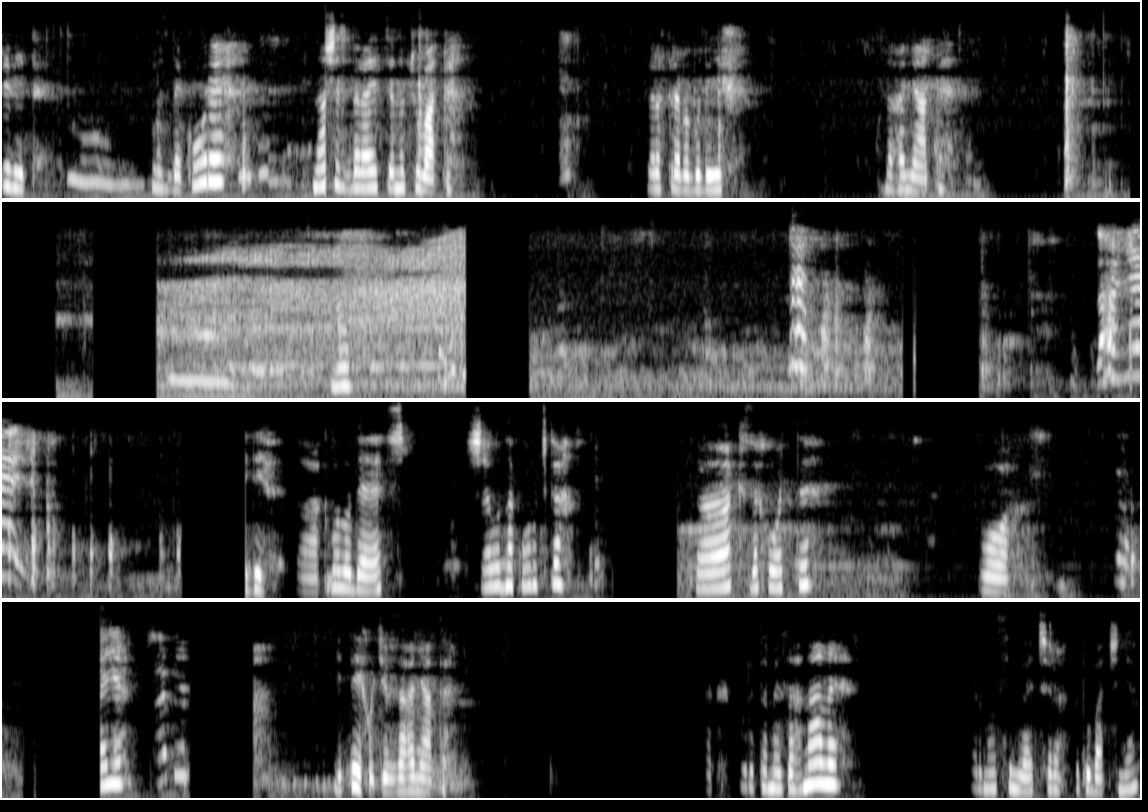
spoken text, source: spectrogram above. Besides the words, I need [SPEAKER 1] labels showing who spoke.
[SPEAKER 1] Привіт! Ось де кури. Наші збираються ночувати. Зараз треба буде їх заганяти. Ну,
[SPEAKER 2] Заганяє!
[SPEAKER 1] Іди. Так, молодець. Ще одна курочка. Так, заходьте. О. І ти хотів заганяти. Так, курити ми загнали. Гарно всім вечора. До побачення.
